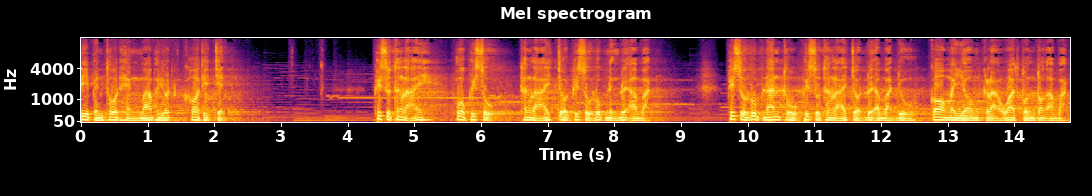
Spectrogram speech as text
นี่เป็นโทษแห่งม้าพยศข้อที่เจ็ดพิสุทธ์ทั้งหลาย พวกพิสุทั้งหลายโจทย์พิสุรูปหนึ่งด้วยอาบัติพิสุรูปนั้นถูกพิสุทั้งหลายโจทย์ด้วยอาบัติอยู่ ก็ไม่ยอมกล่าวว่าตนต้องอาบัติ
